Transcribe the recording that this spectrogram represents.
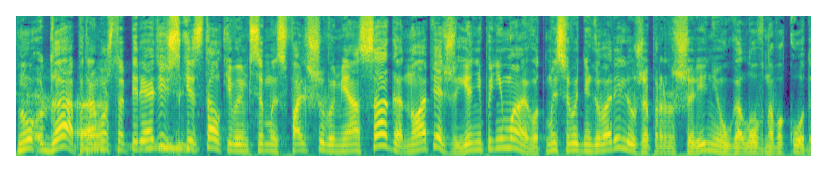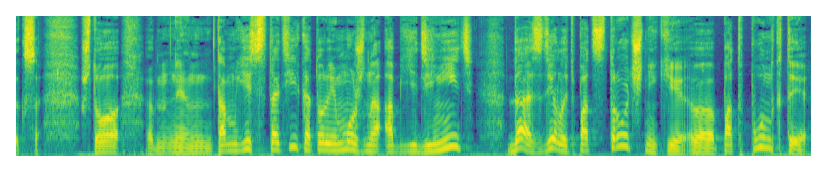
Ну да, потому что периодически сталкиваемся мы с фальшивыми ОСАГО, но опять же, я не понимаю, вот мы сегодня говорили уже про расширение Уголовного кодекса, что э, там есть статьи, которые можно объединить, да, сделать подстрочники, э, подпункты,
